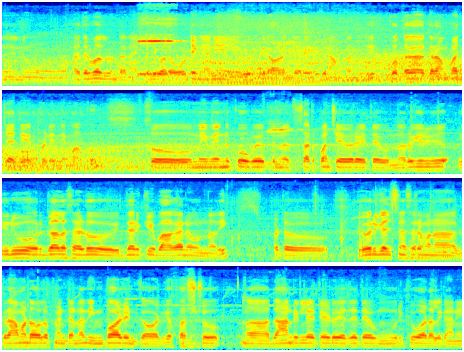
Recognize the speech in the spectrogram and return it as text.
నేను హైదరాబాద్లో ఉంటాను యాక్చువల్లీ వాళ్ళ ఓటింగ్ అని ఊరికి రావడం జరిగింది గ్రామ పంచాయతీ కొత్తగా గ్రామ పంచాయతీ ఏర్పడింది మాకు. సో మేము ఎన్నుకోబోతున్న సర్పంచ్ ఎవరైతే ఉన్నారో ఇరు ఇరు వర్గాల సైడు ఇద్దరికి బాగానే ఉన్నది. బట్ ఎవరు గెలిచినా సరే మన గ్రామ డెవలప్మెంట్ అనేది ఇంపార్టెంట్ కాబట్టి ఫస్ట్ దాని రిలేటెడ్ ఏదైతే మురికి వాడలు కానీ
